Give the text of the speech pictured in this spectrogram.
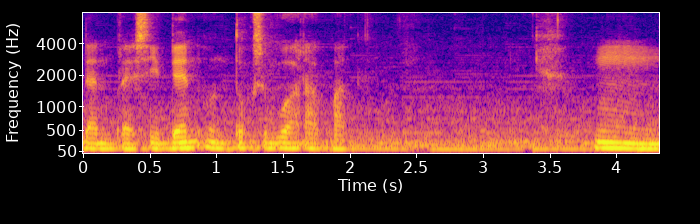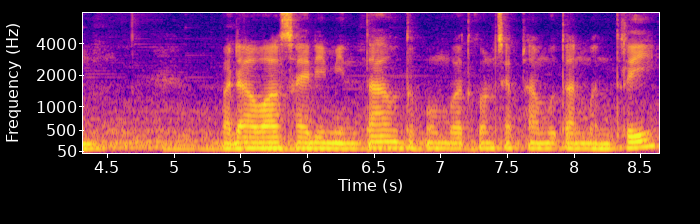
dan presiden untuk sebuah rapat? Hmm, pada awal saya diminta untuk membuat konsep sambutan menteri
